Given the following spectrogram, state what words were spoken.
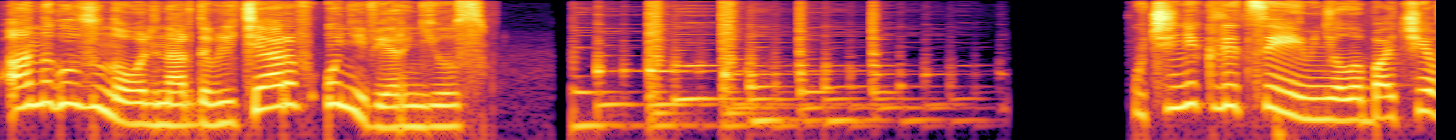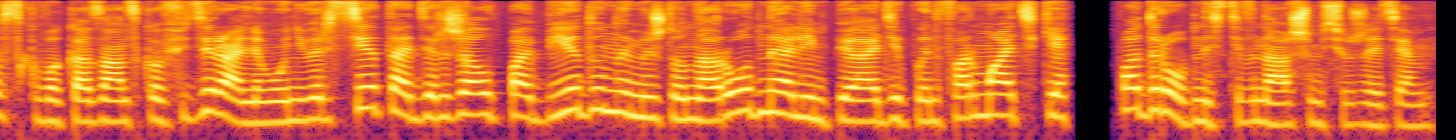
Анна Глазунова, Ленар Давлетьяров, Univer News. Ученик лицея имени Лобачевского Казанского федерального университета одержал победу на Международной олимпиаде по информатике. Подробности в нашем сюжете.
